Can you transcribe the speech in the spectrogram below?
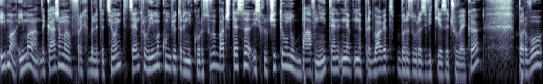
Има, има. Да кажем, в рехабилитационните центрове има компютърни курсове, обаче те са изключително бавни. Те не, не предлагат бързо развитие за човека. Първо.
